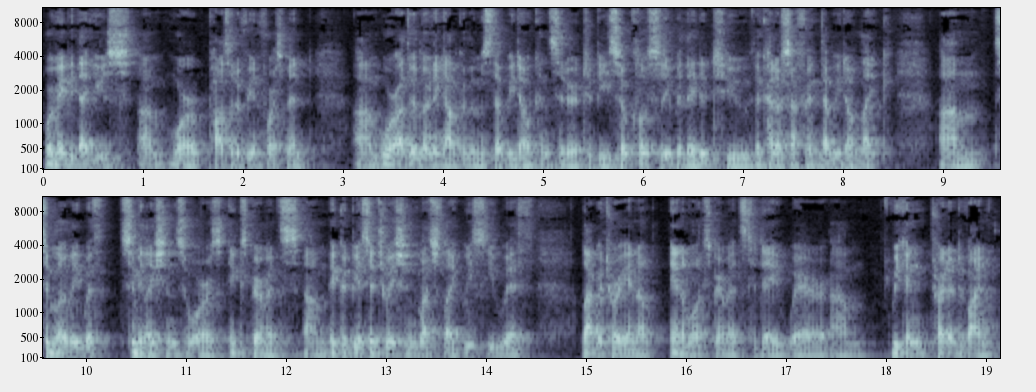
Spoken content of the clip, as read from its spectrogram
or maybe that use more positive reinforcement, um, or other learning algorithms that we don't consider to be so closely related to the kind of suffering that we don't like. Um, similarly, with simulations or experiments, um, it could be a situation much like we see with laboratory animal experiments today, where um, we can try to divine,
